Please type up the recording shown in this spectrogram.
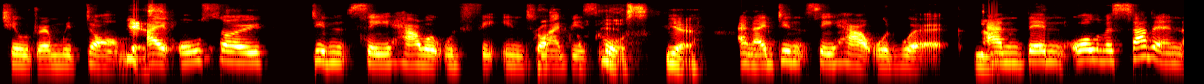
children with Dom, Yes. I also didn't see how it would fit into my business Of course. Yeah. and I didn't see how it would work. No. And then all of a sudden,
